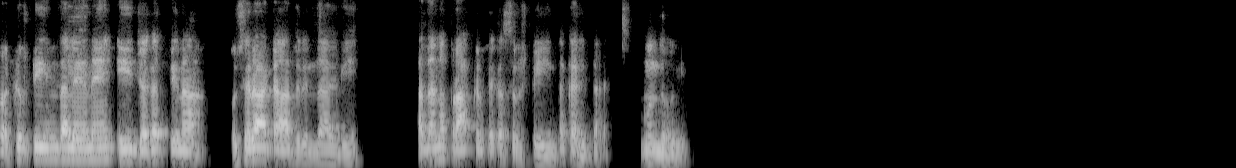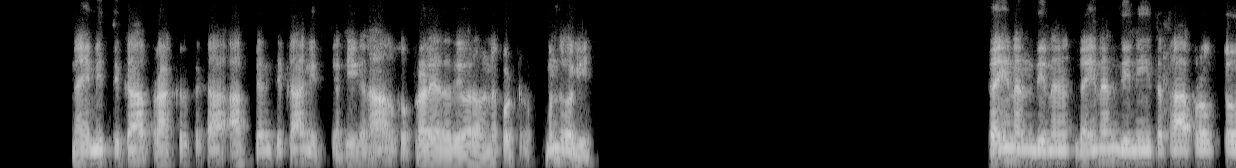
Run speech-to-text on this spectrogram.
ಪ್ರಕೃತಿಯಿಂದಲೇನೆ ಈ ಜಗತ್ತಿನ ಉಸಿರಾಟ ಆದ್ರಿಂದಾಗಿ ಅದನ್ನ ಪ್ರಾಕೃತಿಕ ಸೃಷ್ಟಿ ಅಂತ ಕರೀತಾರೆ. ಮುಂದೆ ಹೋಗಿ. ನೈಮಿತ್ತಿಕ, ಪ್ರಾಕೃತಿಕ, ಆತ್ಯಂತಿಕ, ನಿತ್ಯ. ಈಗ ನಾಲ್ಕು ಪ್ರಳಯದ ವಿವರವನ್ನು ಕೊಟ್ಟರು ಮುಂದೆ ಹೋಗಿ. ದೈನಂದಿನ, ದೈನಂದಿನಿ ತಥಾ ಪ್ರೋಕ್ತೋ,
